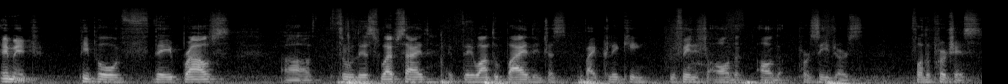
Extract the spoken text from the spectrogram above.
image. People, if they browse uh, through this website, if they want to buy, they just by clicking, we finish all the all the procedures for the purchase.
